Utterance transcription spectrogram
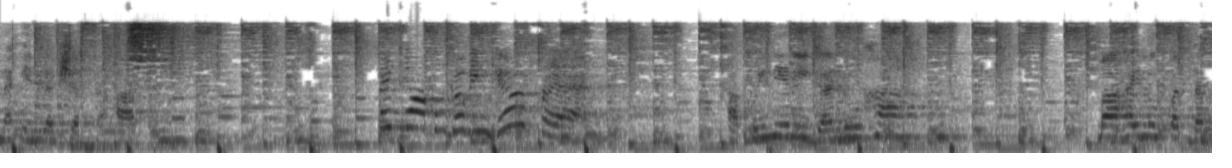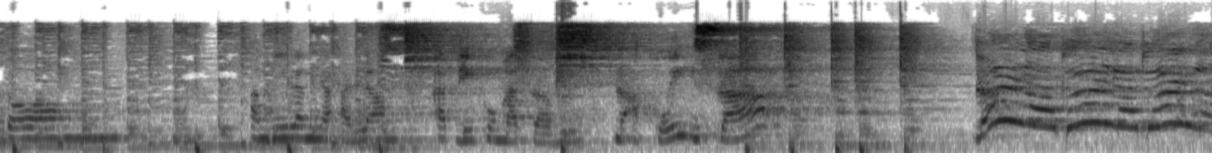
Na in love siya sa akin Type niya akong gawing girlfriend. Ako'y nirigaluhan. Bahay lupat datong. Ang di lang niya alam at di ko masabi na ako'y isa. Darla! Darla! Darla!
